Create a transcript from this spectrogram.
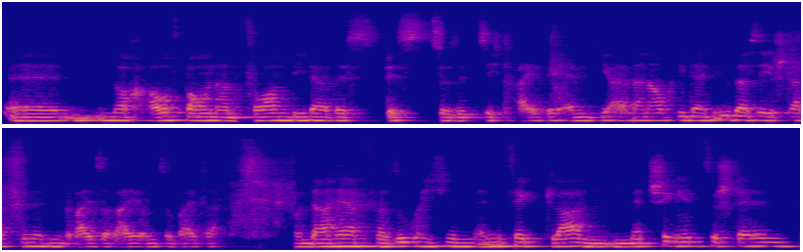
äh, noch aufbauen an Form wieder bis, bis zur 73 WM, die dann auch wieder in Übersee stattfindet mit Reiserei und so weiter. Von daher versuche ich im Endeffekt klar ein Matching hinzustellen,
